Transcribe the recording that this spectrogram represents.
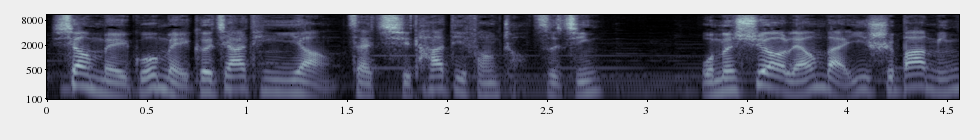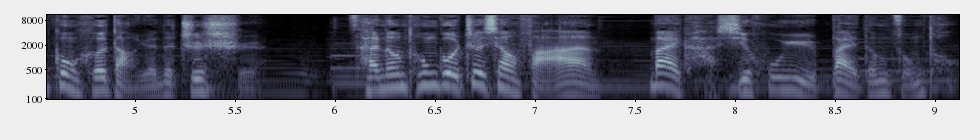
像美国每个家庭一样，在其他地方找资金。我们需要两百一十八名共和党员的支持，才能通过这项法案。麦卡锡呼吁拜登总统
